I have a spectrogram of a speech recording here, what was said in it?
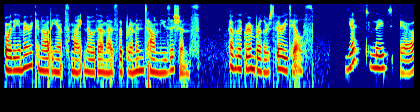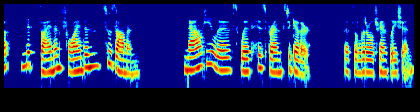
Or the American audience might know them as the Bremen Town Musicians of the Grimm Brothers fairy tales. Jetzt lebt er mit seinen Freunden zusammen. Now he lives with his friends together. That's a literal translation.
